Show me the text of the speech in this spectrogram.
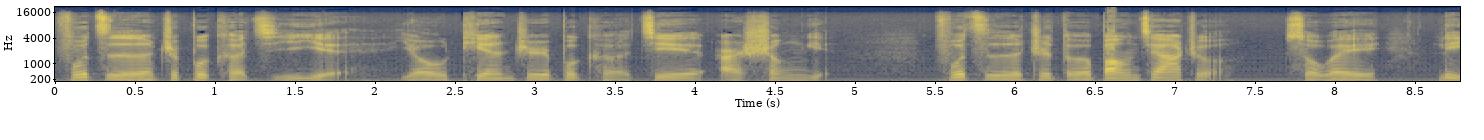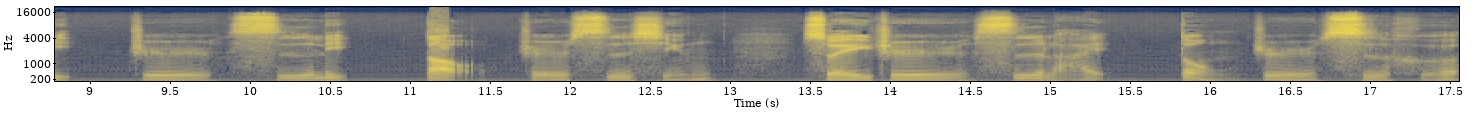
夫子之不可及也，由天之不可接而生也。夫子之德邦家者，所谓利之思利，道之思行。”随之思来，动之思和，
